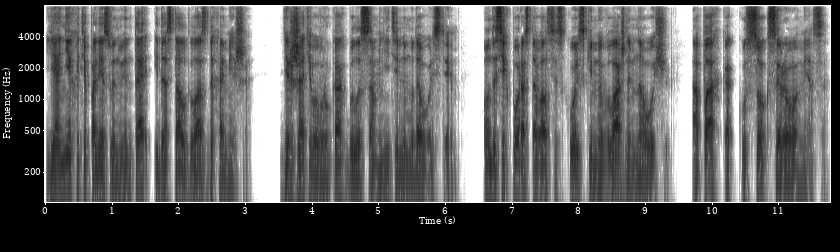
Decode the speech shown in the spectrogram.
Я нехотя полез в инвентарь и достал глаз Дахамеша. Держать его в руках было сомнительным удовольствием. Он до сих пор оставался скользким и влажным на ощупь, а пах, как кусок сырого мяса.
